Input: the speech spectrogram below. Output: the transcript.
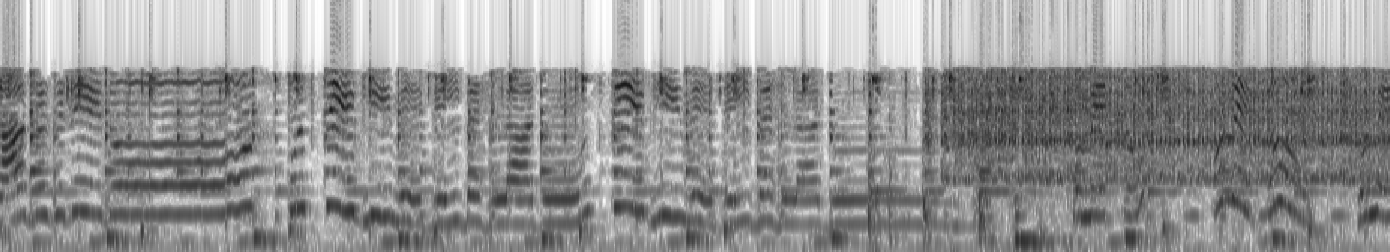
कागज़ दे दो उससे भी मैं दिल बहला दूँ उससे भी मैं दिल बहला दूँ। तो मैं तो तो मैं तो तो मैं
